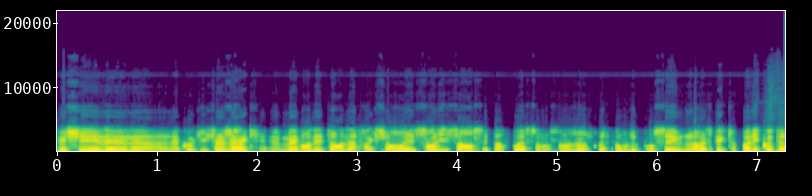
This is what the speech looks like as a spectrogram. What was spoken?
pêcher la, la, coquille Saint-Jacques, même en étant en infraction et sans licence et parfois sans, sans autre forme de procès ou ne respectent pas les quotas.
